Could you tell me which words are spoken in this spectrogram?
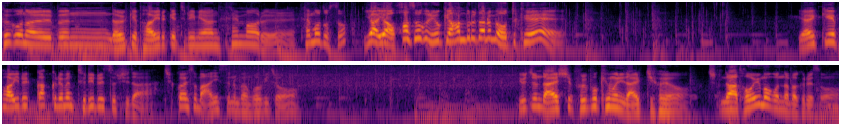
어 크고 넓은 넓게 바위를 깨뜨리면 해머를 해머도 써? 야야 화석을 이렇게 함부로 다루면 어떡해? 얇게 바위를 깎으려면 드릴을 씁시다. 치과에서 많이 쓰는 방법이죠. 요즘 날씨 불 포켓몬이 날뛰어요. 나 더위 먹었나봐 그래서.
